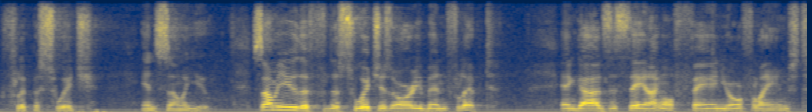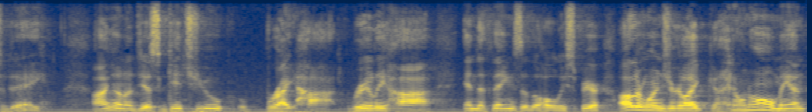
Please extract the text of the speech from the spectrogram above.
flip a switch in some of you. Some of you, the, the switch has already been flipped. And God's just saying, I'm going to fan your flames today. I'm going to just get you bright hot, really hot, in the things of the Holy Spirit. Other ones, you're like, I don't know, man.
